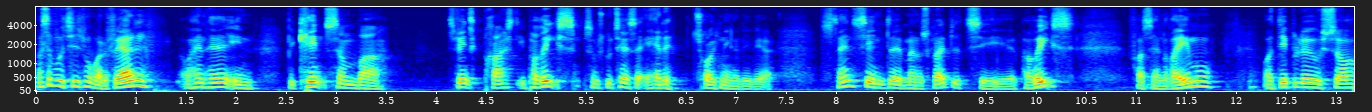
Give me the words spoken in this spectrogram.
Og så på et tidspunkt var det færdigt, og han havde en bekendt, som var svensk præst i Paris, som skulle tage sig af det, trykning af det der. Så han sendte manuskriptet til øh, Paris fra Sanremo, og det blev så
